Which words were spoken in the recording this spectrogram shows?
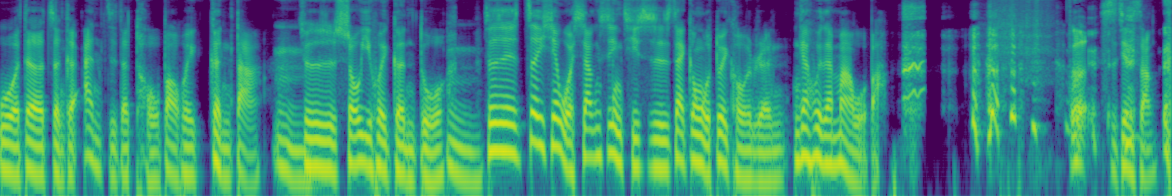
我的整个案子的投报会更大，嗯，就是收益会更多，嗯，就是这一些，我相信，其实在跟我对口的人应该会在骂我吧。呃，时间上，对，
